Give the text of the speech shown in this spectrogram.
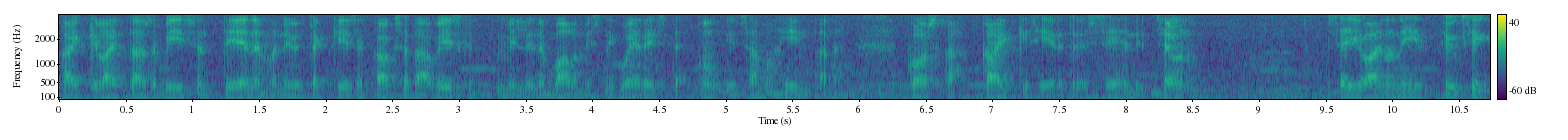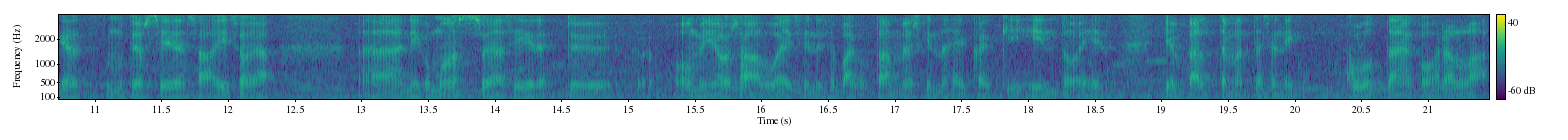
kaikki laittaa se 5 senttiä enemmän, niin yhtäkkiä se 250 millinen valmis niin kuin eriste onkin sama hintainen, koska kaikki siirtyisi siihen. Niin se, on, se ei ole aina niin yksinkertaista, mutta jos siihen saa isoja ää, niin kuin massoja siirrettyä omiin osa-alueisiin, niin se vaikuttaa myöskin näihin kaikkiin hintoihin. Ja välttämättä se niin kuin kuluttajan kohdalla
